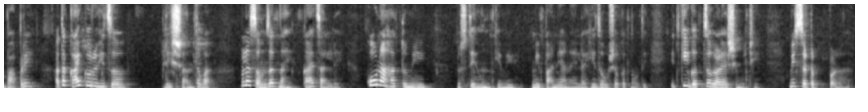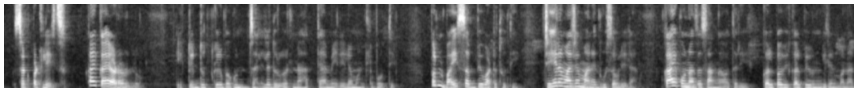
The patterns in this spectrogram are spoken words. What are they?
बापरे आता काय करू हिचं? प्लीज शांत व्हा. मला समजत नाही काय चाललंय? कोण आहात तुम्ही? नुसते हुंदके. मी मी पाणी आणायलाही जाऊ शकत नव्हते. इतकी गच्च गळ्याशी मिठी. मी सटप सटपटलेच. काय काय अडवलो एकटी दूधकीळ बघून झालेल्या दुर्घटना हत्या मेलेलं म्हटलं बहुतेक. पण बाई सभ्य वाटत होती. चेहरा माझ्या मानेत घुसवलेला. काय कोणाचं सांगावं तरी? कल्पविकल्प येऊन गेले मनात.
